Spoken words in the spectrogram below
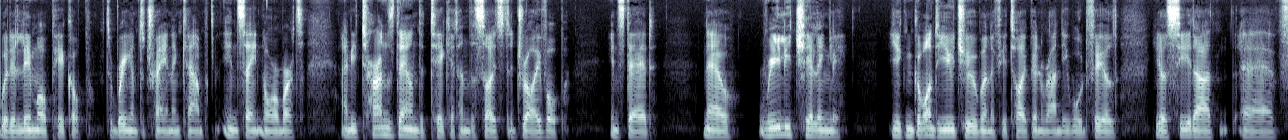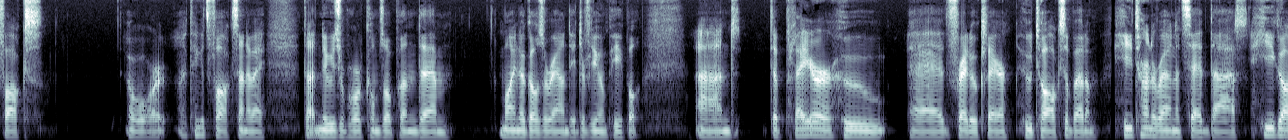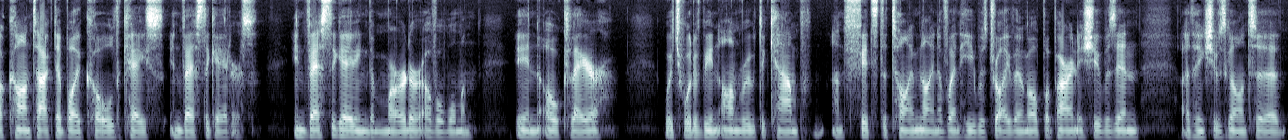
with a limo pickup to bring him to training camp in St. Norbert, and he turns down the ticket and decides to drive up instead. Now, really chillingly, you can go onto YouTube and if you type in Randy Woodfield, you'll see that uh, Fox, or I think it's Fox anyway, that news report comes up and um, goes around interviewing people. And the player who, uh, Fred Auclair, who talks about him, he turned around and said that he got contacted by cold case investigators investigating the murder of a woman in Eau Claire, which would have been en route to camp and fits the timeline of when he was driving up. Apparently, she was in, I think she was going to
